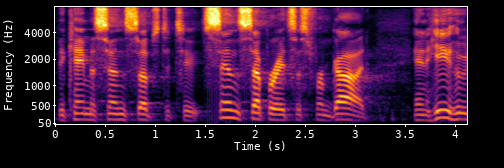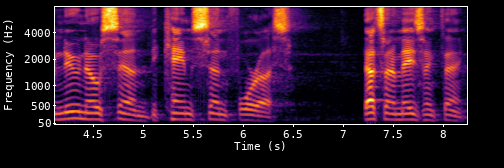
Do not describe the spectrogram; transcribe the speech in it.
became a sin substitute. Sin separates us from God. And he who knew no sin became sin for us. That's an amazing thing.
